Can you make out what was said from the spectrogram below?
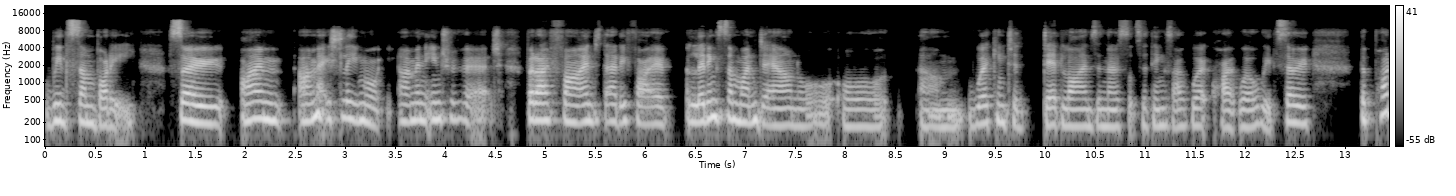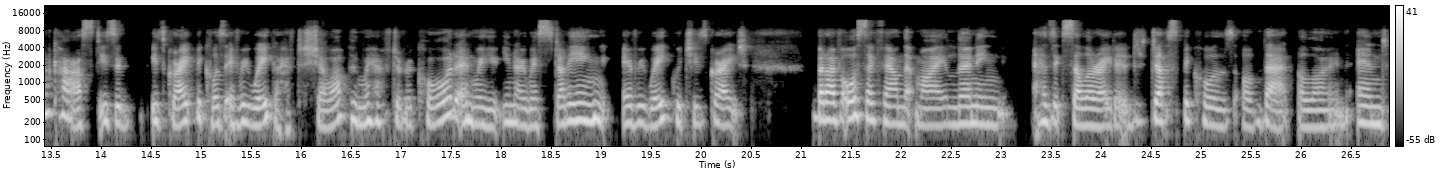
with somebody. So I'm I'm actually more I'm an introvert, but I find that if I letting someone down or or um, working to deadlines and those sorts of things, I work quite well with. So the podcast is a is great because every week I have to show up and we have to record and we you know we're studying every week which is great. But I've also found that my learning has accelerated just because of that alone. And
